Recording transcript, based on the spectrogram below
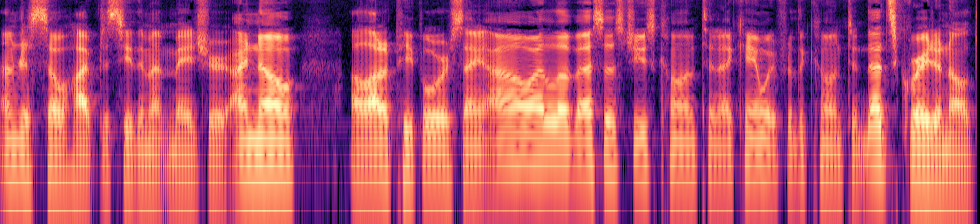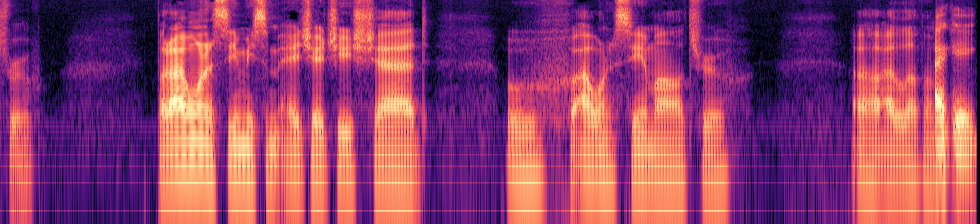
I'm just so hyped to see them at major. I know a lot of people were saying, "Oh, I love SSG's content. I can't wait for the content." That's great and all true, but I want to see me some HHG Shad. Ooh, I want to see him all true. Uh, I love him. I could,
